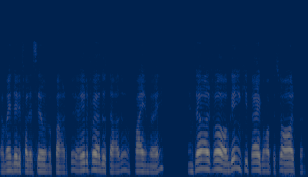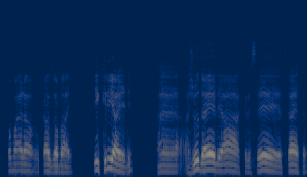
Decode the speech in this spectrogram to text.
a mãe dele faleceu no parto, e aí ele foi adotado, pai e mãe. Então ele falou, alguém que pega uma pessoa órfã, como era o caso do Abai, e cria ele, é, ajuda ele a crescer, etc.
